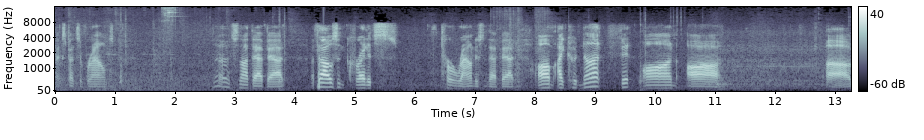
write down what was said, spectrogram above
expensive rounds. No, it's not that bad. A thousand credits per round isn't that bad. Um, I could not fit on, a, uh,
